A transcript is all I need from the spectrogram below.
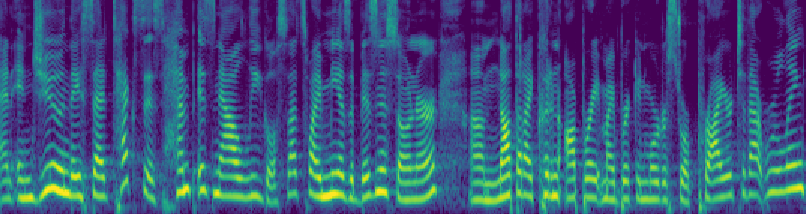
And in June, they said, Texas, hemp is now legal. So that's why me as a business owner, um, not that I couldn't operate my brick and mortar store prior to that ruling,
